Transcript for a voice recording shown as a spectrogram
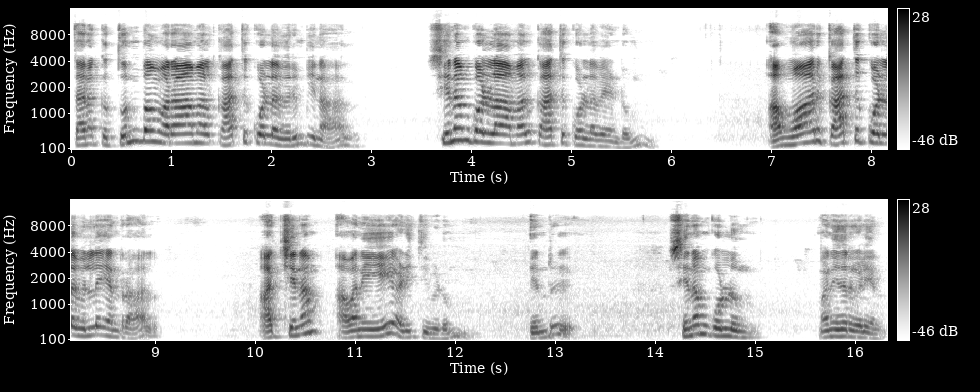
தனக்கு துன்பம் வராமல் காத்துக்கொள்ள விரும்பினால் சினம் கொள்ளாமல் காத்துக்கொள்ள வேண்டும். அவ்வாறு காத்துக்கொள்ளவில்லை என்றால் அச்சினம் அவனையே அழித்துவிடும் என்று சினம் கொள்ளும் மனிதர்களின்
